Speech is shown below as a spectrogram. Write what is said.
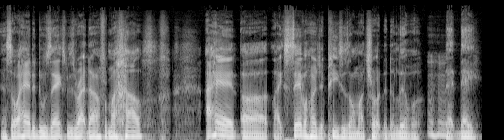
And so I had to do Zaxby's right down from my house. I had uh like seven hundred pieces on my truck to deliver Mm-hmm. that day,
